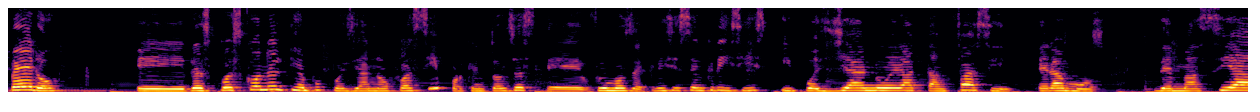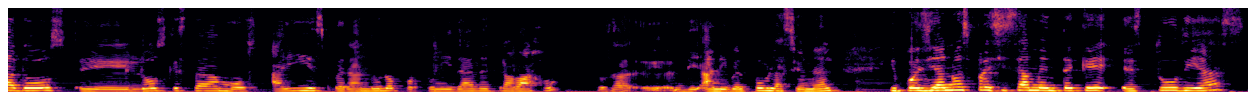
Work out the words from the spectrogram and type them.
Pero eh, después con el tiempo pues ya no fue así, porque entonces eh, fuimos de crisis en crisis y pues ya no era tan fácil, éramos demasiados eh, los que estábamos ahí esperando una oportunidad de trabajo a nivel poblacional y pues ya no es precisamente que estudias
